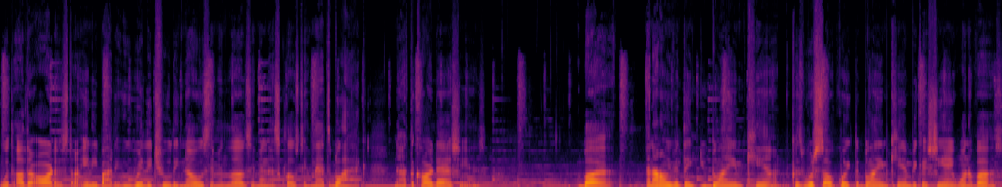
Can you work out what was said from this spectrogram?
with other artists or anybody who really truly knows him and loves him and that's close to him. That's black, not the Kardashians. But, and I don't even think you blame Kim because we're so quick to blame Kim because she ain't one of us.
